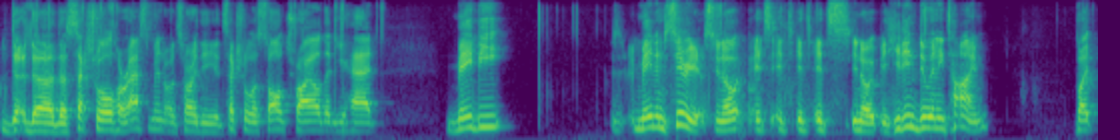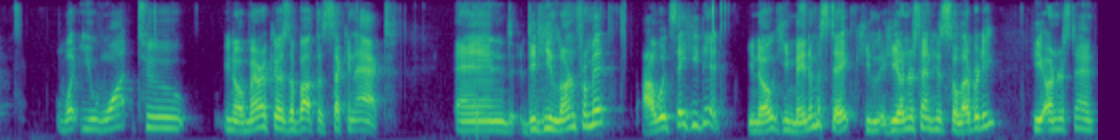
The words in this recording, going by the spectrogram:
the, the, the sexual harassment or sorry, the sexual assault trial that he had, maybe made him serious. You know, it's it, it, it's you know he didn't do any time, but what you want to you know America is about the second act, and did he learn from it? I would say he did. You know, he made a mistake. He he understand his celebrity. He understand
